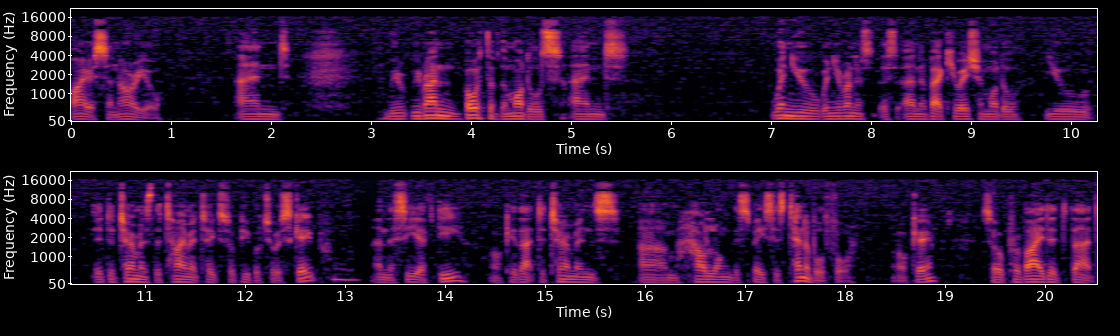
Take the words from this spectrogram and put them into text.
fire scenario, and we we ran both of the models. And when you when you run a, a, an evacuation model, you it determines the time it takes for people to escape, mm. and the CFD, okay, that determines um, how long the space is tenable for. Okay, so provided that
